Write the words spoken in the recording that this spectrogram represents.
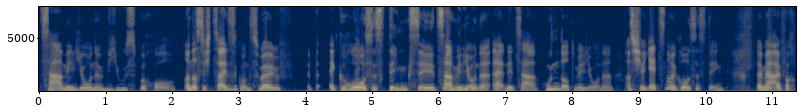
10 Millionen Views bekommen. Und das ist 2012 ein großes Ding gesehen. 10 Millionen, äh, nicht 10, 100 Millionen. Also ist ja jetzt noch ein großes Ding. Weil wir einfach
